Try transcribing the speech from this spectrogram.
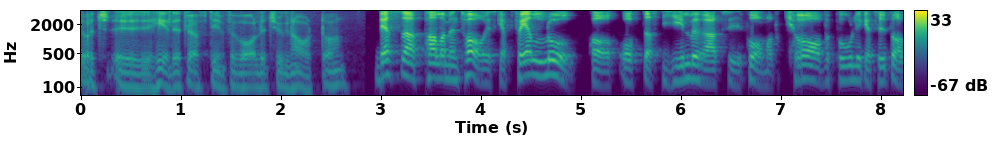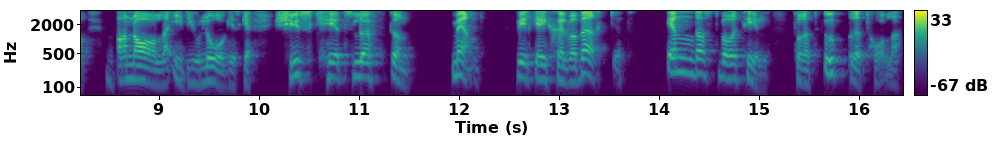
Det var ett eh, heligt löfte inför valet 2018. Dessa parlamentariska fällor har oftast gillrats i form av krav på olika typer av banala ideologiska kyskhetslöften, men vilka i själva verket endast varit till för att upprätthålla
